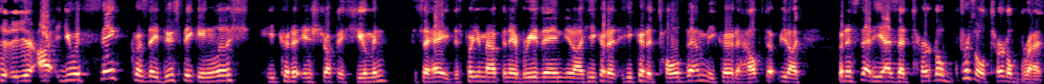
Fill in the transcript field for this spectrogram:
You, you would think because they do speak English, he could have instructed a human to say, "Hey, just put your mouth in there, breathe in." You know, like he could have he could have told them, he could have helped them. You know, like, but instead he has that turtle. First of all, turtle breath.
